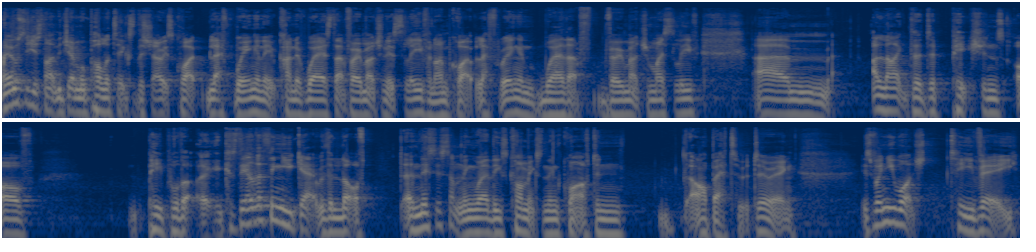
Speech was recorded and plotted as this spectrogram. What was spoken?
I also just like the general politics of the show. It's quite left wing and it kind of wears that very much in its sleeve, and I'm quite left wing and wear that very much on my sleeve. Um, I like the depictions of people that because the other thing you get with a lot of and this is something where these comics and things quite often are better at doing is when you watch TV,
